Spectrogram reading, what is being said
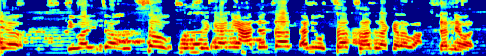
ज दिवाळीचा उत्सव सगळ्यांनी आनंदात आणि उत्साहात साजरा करावा. धन्यवाद.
